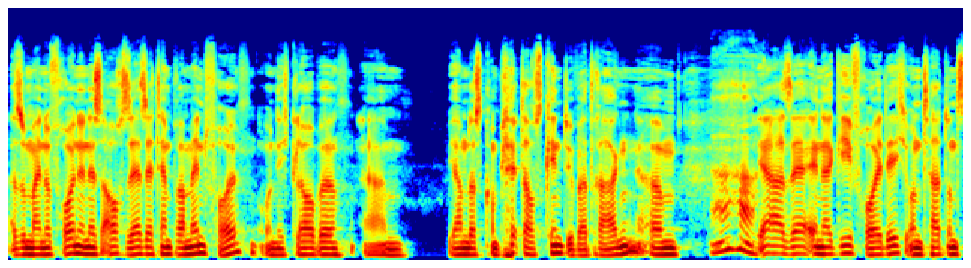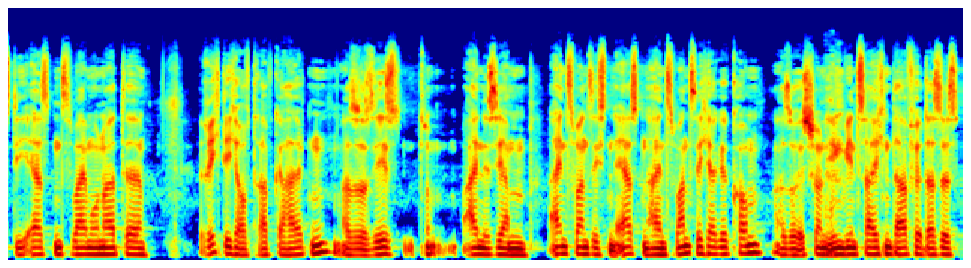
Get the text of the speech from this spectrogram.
also meine Freundin ist auch sehr, sehr temperamentvoll und ich glaube, ähm, wir haben das komplett aufs Kind übertragen. Ähm, Aha. Ja, sehr energiefreudig und hat uns die ersten zwei Monate richtig auf Trab gehalten. Also sie ist, eine ist ja am 21.01.21er gekommen. Also ist schon irgendwie ein Zeichen dafür, dass es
